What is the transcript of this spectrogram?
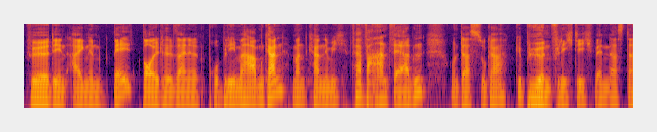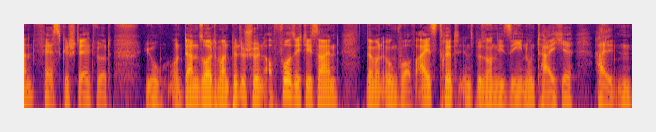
für den eigenen Geldbeutel seine Probleme haben kann. Man kann nämlich verwarnt werden und das sogar gebührenpflichtig, wenn das dann festgestellt wird. Jo, und dann sollte man bitteschön auch vorsichtig sein, wenn man irgendwo auf Eis tritt, insbesondere die Seen und Teiche halten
